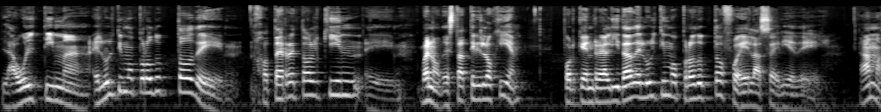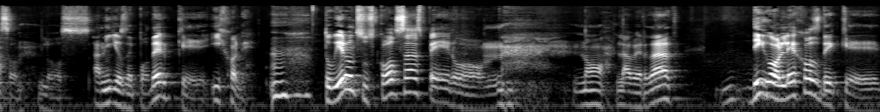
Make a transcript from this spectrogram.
La última, el último producto de J.R. Tolkien, eh, bueno, de esta trilogía, porque en realidad el último producto fue la serie de Amazon, Los Anillos de Poder, que, híjole, tuvieron sus cosas, pero no, la verdad, digo, lejos de que...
